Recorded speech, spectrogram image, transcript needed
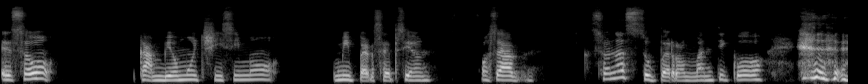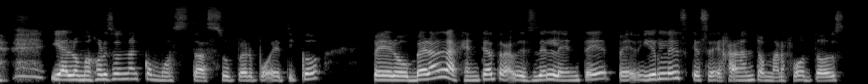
eso cambió muchísimo mi percepción. O sea, suena superromántico, y a lo mejor suena como hasta superpoético, pero ver a la gente a través del lente, pedirles que se dejaran tomar fotos,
